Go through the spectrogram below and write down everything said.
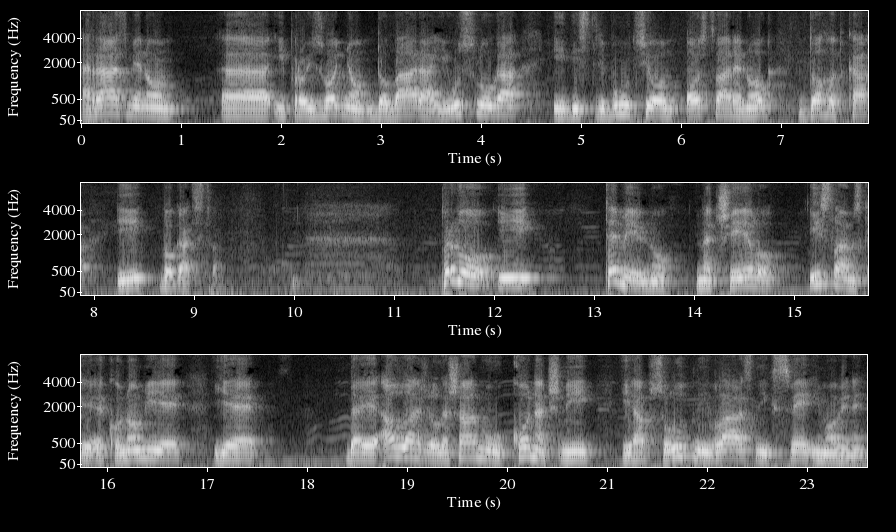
razmjenom e, i proizvodnjom dobara i usluga i distribucijom ostvarenog dohotka i bogatstva. Prvo i temeljno načelo islamske ekonomije je da je Allah Želešanu konačni i apsolutni vlasnik sve imovine.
